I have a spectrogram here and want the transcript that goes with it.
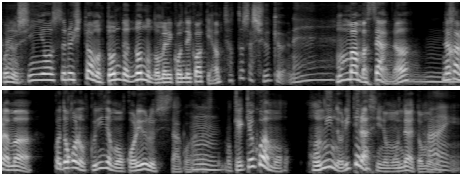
こういうの信用する人はもうどんどんどんどんのめり込んでいくわけやん。ちょっとした宗教よね。まあまあそうやな、だからまあこれどこの国でも起こりうるしさこういうん。もう結局はもう本人のリテラシーの問題だと思うね、はい。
